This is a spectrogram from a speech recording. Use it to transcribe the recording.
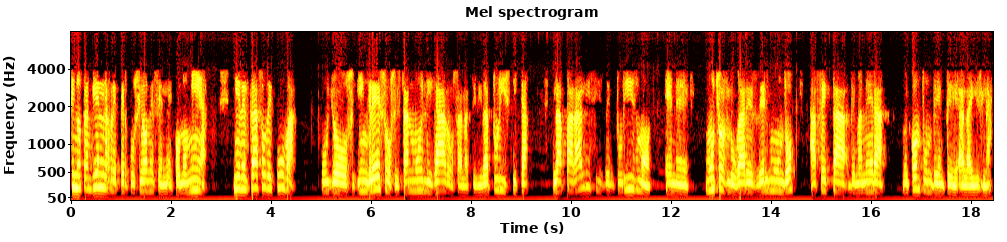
sino también las repercusiones en la economía. Y en el caso de Cuba, cuyos ingresos están muy ligados a la actividad turística, la parálisis del turismo en eh, muchos lugares del mundo afecta de manera muy contundente a la isla.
